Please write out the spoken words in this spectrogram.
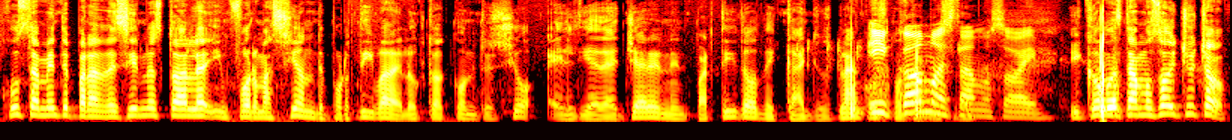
justamente para decirnos toda la información deportiva de lo que aconteció el día de ayer en el partido de Callos Blancos. ¿Y cómo estamos hoy? ¿Y cómo estamos hoy, Chucho?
